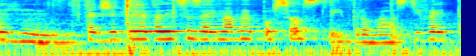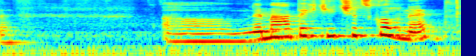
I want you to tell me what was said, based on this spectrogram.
Mm-hmm. Takže to je velice zajímavé poselství pro vás. Dívejte. Uh, nemáte chtít všecko hned,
